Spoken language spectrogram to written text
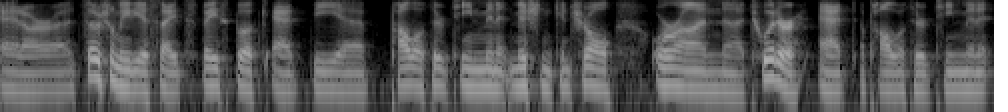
at our social media sites: Facebook at the Apollo 13 Minute Mission Control, or on Twitter at Apollo 13 Minute.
